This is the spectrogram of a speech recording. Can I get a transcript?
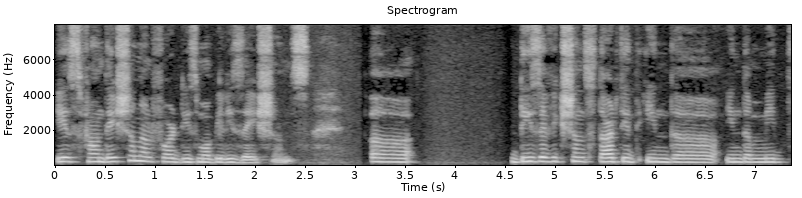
is foundational for these mobilizations. Uh, these evictions started in the in the mid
